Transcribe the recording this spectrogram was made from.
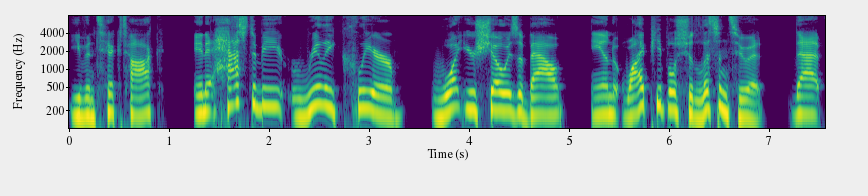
even TikTok. And it has to be really clear what your show is about and why people should listen to it. That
